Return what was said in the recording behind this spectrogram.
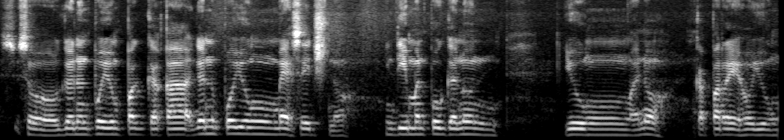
So, ganun po yung pagkaka, ganun po yung message, no? Hindi man po ganun yung, ano, kapareho yung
